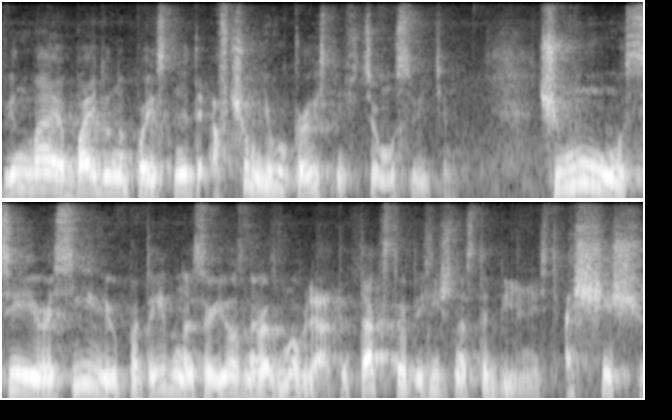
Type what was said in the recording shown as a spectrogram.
Він має Байдену пояснити, а в чому його корисність в цьому світі. Чому з цією Росією потрібно серйозно розмовляти? Так, стратегічна стабільність. А ще що?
